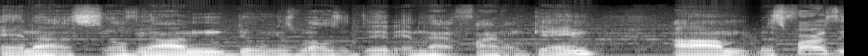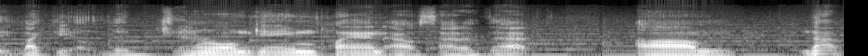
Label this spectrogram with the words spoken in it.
in uh, Sylveon doing as well as it did in that final game. Um, as far as the, like the the general game plan outside of that, um, not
